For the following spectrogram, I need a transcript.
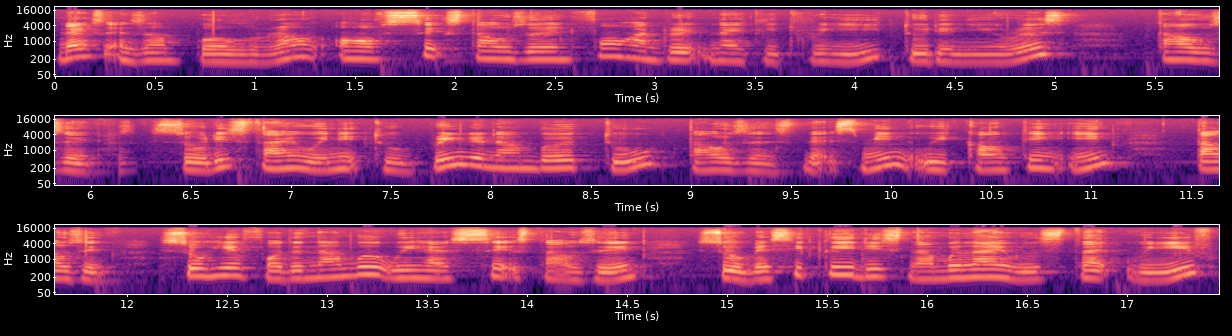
next example round off 6493 to the nearest thousand. So this time we need to bring the number to thousands. That means we counting in thousand. So here for the number we have 6000 so basically this number line will start with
